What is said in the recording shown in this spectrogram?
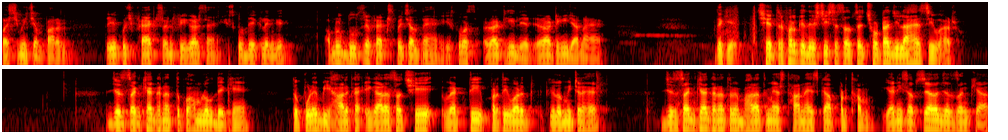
पश्चिमी चंपारण। तो ये कुछ फैक्ट्स एंड फिगर्स हैं, इसको देख लेंगे। हम लोग दूसरे फैक्ट्स पे चलते हैं। इसको बस रट ही ले, रट ही जाना है। देखिए, क्षेत्रफल की दृष्टि से सबसे छोटा जिला है शिवहर। जनसंख्या घनत्व को हम लोग देखें तो पूरे बिहार का 1106 व्यक्ति प्रति वर्ग किलोमीटर है। जनसंख्या घनत्व में भारत में स्थान है इसका प्रथम, यानी सबसे ज़्यादा जनसंख्या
